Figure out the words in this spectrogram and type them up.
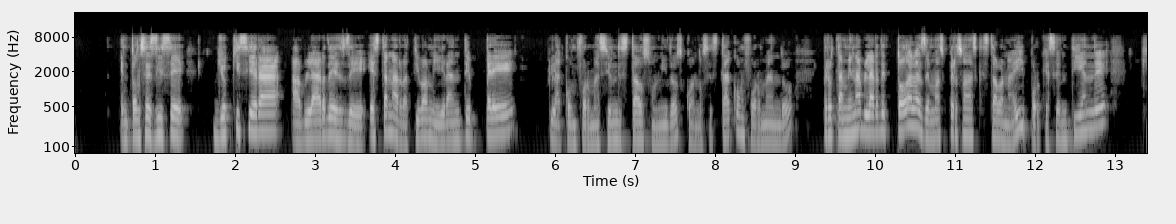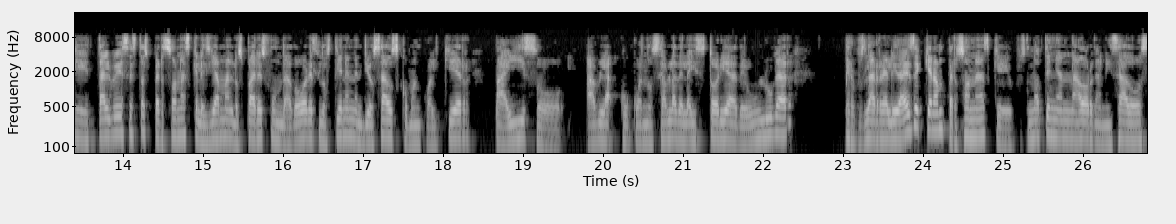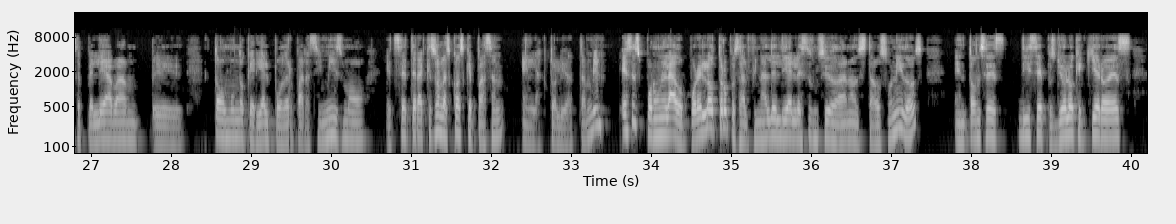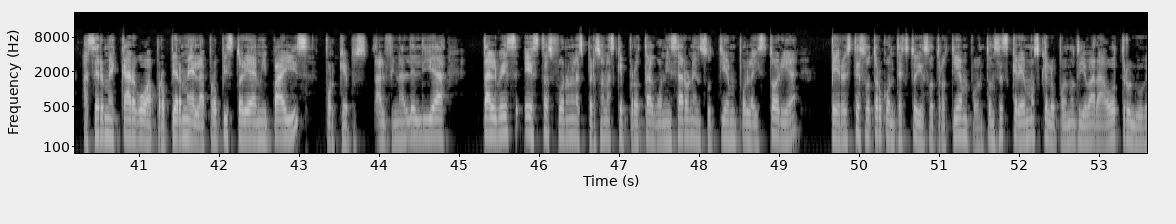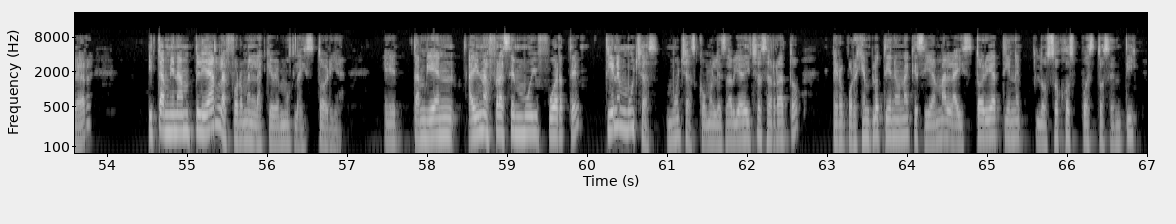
entonces dice, yo quisiera hablar desde esta narrativa migrante pre la conformación de Estados Unidos, cuando se está conformando, pero también hablar de todas las demás personas que estaban ahí, porque se entiende que tal vez estas personas que les llaman los padres fundadores los tienen endiosados como en cualquier país o habla o cuando se habla de la historia de un lugar, pero pues la realidad es de que eran personas que pues, no tenían nada organizado, se peleaban, eh, todo el mundo quería el poder para sí mismo, etcétera, que son las cosas que pasan en la actualidad también. Ese es por un lado. Por el otro, pues al final del día él es un ciudadano de Estados Unidos, entonces dice, pues yo lo que quiero es hacerme cargo, apropiarme de la propia historia de mi país, porque pues al final del día tal vez estas fueron las personas que protagonizaron en su tiempo la historia pero este es otro contexto y es otro tiempo, entonces creemos que lo podemos llevar a otro lugar y también ampliar la forma en la que vemos la historia. Eh, también hay una frase muy fuerte, tiene muchas, muchas, como les había dicho hace rato, pero por ejemplo tiene una que se llama La historia tiene los ojos puestos en ti.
